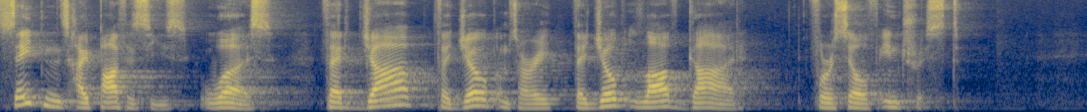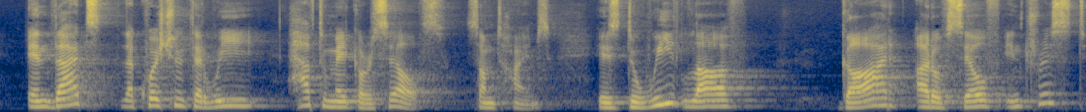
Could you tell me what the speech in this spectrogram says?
Satan's hypothesis was that Job, that Job, I'm sorry, that Job loved God for self interest. And that's the question that we have to make ourselves sometimes is do we love God out of self interest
